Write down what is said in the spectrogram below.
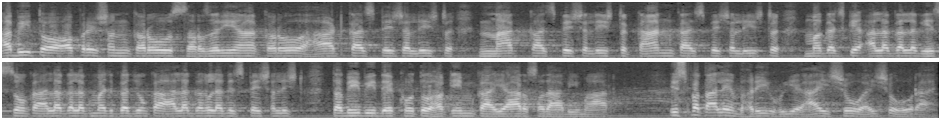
अभी तो ऑपरेशन करो, सर्जरियाँ करो, हार्ट का स्पेशलिस्ट, नाक का स्पेशलिस्ट, कान का स्पेशलिस्ट, मगज के अलग अलग हिस्सों का अलग अलग मगजों का अलग अलग स्पेशलिस्ट, तभी भी देखो तो हकीम का यार सदा बीमार। अस्पतालें भरी हुई है हाई शो हाई शो हो रहा है।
